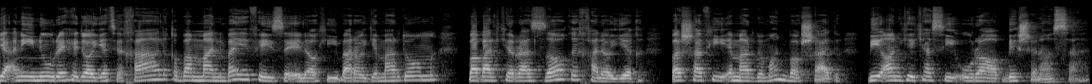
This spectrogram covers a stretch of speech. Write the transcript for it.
یعنی نور هدایت خلق و منبع فیض الهی برای مردم و بلکه رزاق خلایق و شفیع مردمان باشد بی آنکه کسی او را بشناسد.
